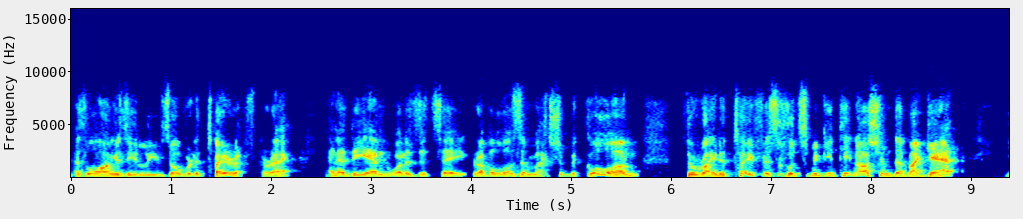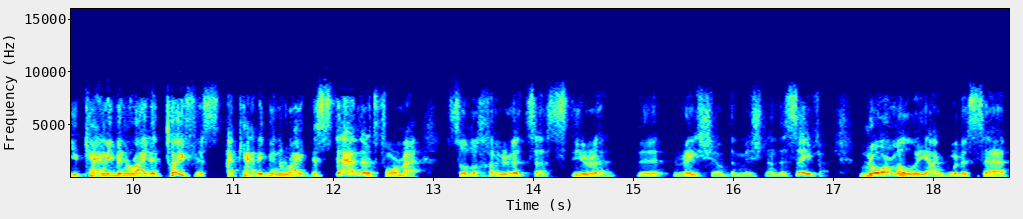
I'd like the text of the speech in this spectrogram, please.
as long as he leaves over the Torah, correct? And at the end, what does it say? Rabbi Lezer Machshav to write a Toifis Chutz Megiti Nashim, the baguette you can't even write a typhus. I can't even write the standard format. So l'chayra it's a stira, the ratio of the Mishnah and the Sefer. Normally, I would have said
